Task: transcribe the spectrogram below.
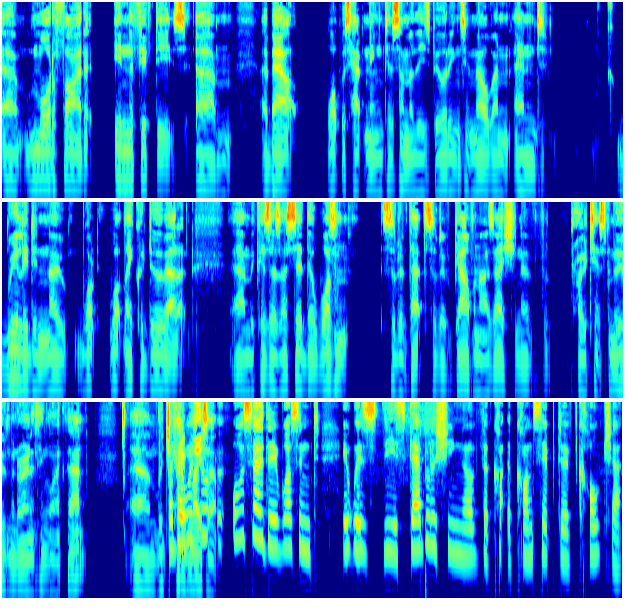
um, mortified in the fifties um, about what was happening to some of these buildings in Melbourne, and really didn't know what what they could do about it, um, because as I said, there wasn't sort of that sort of galvanisation of a protest movement or anything like that, um, which But there came was later. al- also there wasn't. It was the establishing of the co- concept of culture.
